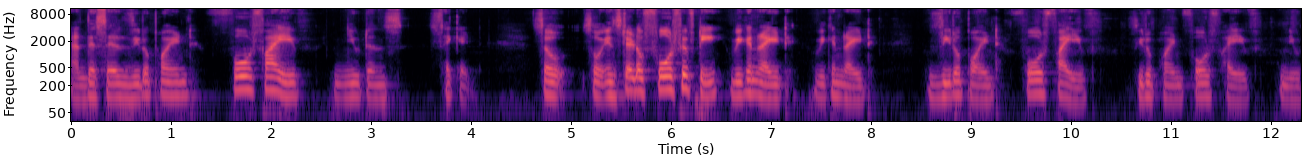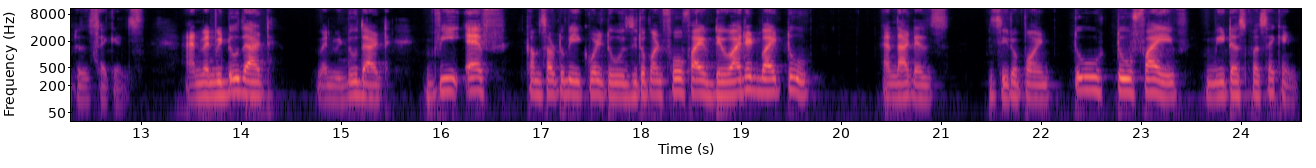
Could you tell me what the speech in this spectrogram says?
And this is 0.45 newtons second. So, so instead of 450, we can write, we can write 0.45 0.45 Newton seconds. And when we do that, when we do that, Vf comes out to be equal to 0.45 divided by 2 and that is 0.225 meters per second.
